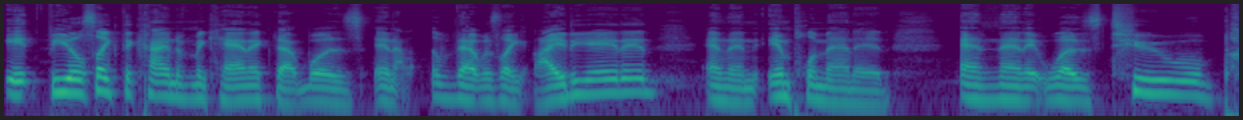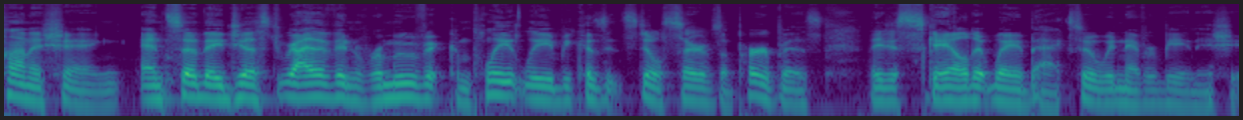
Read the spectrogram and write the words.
it feels like the kind of mechanic that was and that was like ideated and then implemented and then it was too punishing. And so they just rather than remove it completely because it still serves a purpose they just scaled it way back so it would never be an issue.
